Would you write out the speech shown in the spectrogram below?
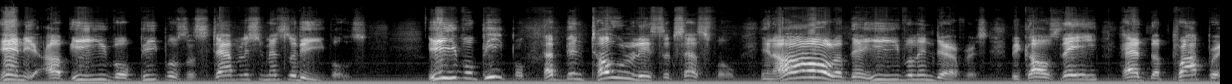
any of evil people's establishments of evils. Evil people have been totally successful in all of their evil endeavors because they had the proper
